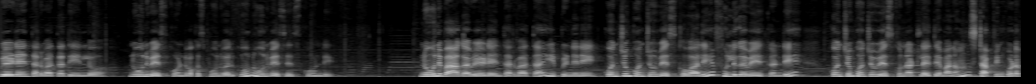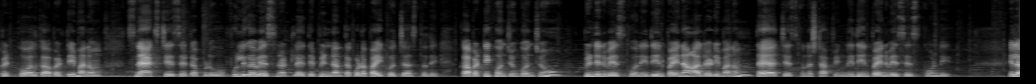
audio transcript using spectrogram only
వేడైన తర్వాత దీనిలో నూనె వేసుకోండి. ఒక స్పూన్ వరకు నూనె వేసేసుకోండి. నూనె బాగా వేడైన తర్వాత ఈ పిండిని కొంచెం కొంచెం వేసుకోవాలి. ఫుల్గా వేయకండి. కొంచెం కొంచెం వేసుకున్నట్లయితే మనం స్టఫింగ్ కూడా పెట్టుకోవాలి కాబట్టి మనం స్నాక్స్ చేసేటప్పుడు ఫుల్గా వేసినట్లయితే పిండి అంతా కూడా పైకి వచ్చేస్తుంది. కాబట్టి కొంచెం కొంచెం పిండిని వేసుకొని దీనిపైన ఆల్రెడీ మనం తయారు చేసుకున్న స్టఫింగ్ని దీనిపైన వేసేసుకోండి. ఇలా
